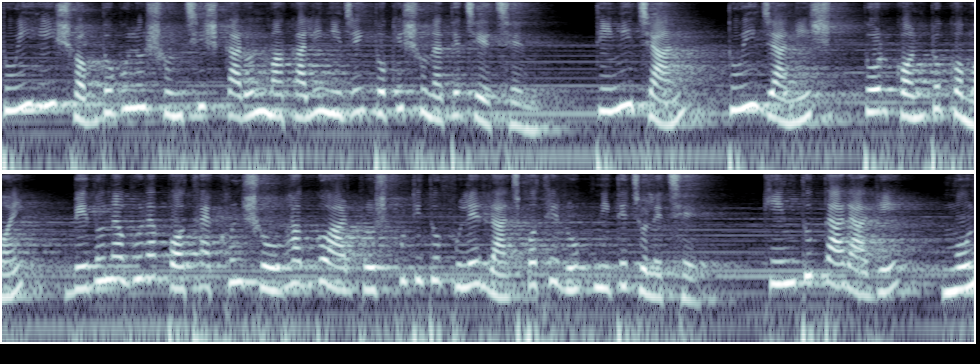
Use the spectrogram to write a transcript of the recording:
তুই এই শব্দগুলো শুনছিস কারণ মা কালী নিজেই তোকে শোনাতে চেয়েছেন। তিনি চান, তুই জানিস, তোর কণ্টকময় বেদনাভরা পথ এখন সৌভাগ্য আর প্রস্ফুটিত ফুলের রাজপথে রূপ নিতে চলেছে। কিন্তু তার আগে মন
